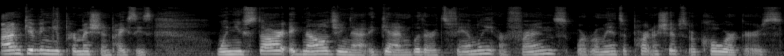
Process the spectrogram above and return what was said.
I'm giving you permission, Pisces. When you start acknowledging that, again, whether it's family or friends or romantic partnerships or coworkers,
